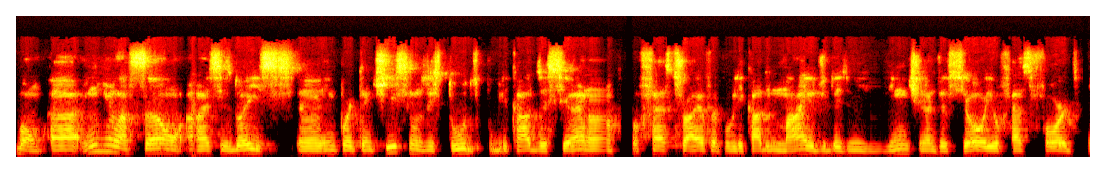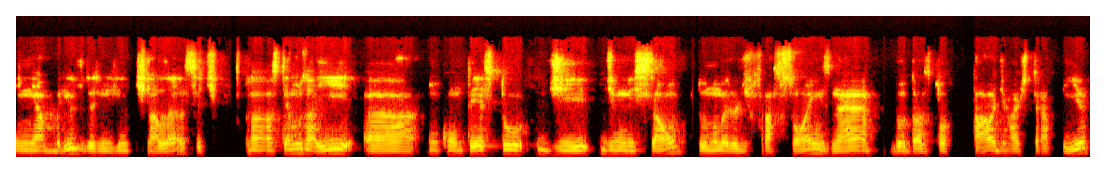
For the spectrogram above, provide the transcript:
Bom, uh, em relação a esses dois uh, importantíssimos estudos publicados esse ano, o Fast Trial foi publicado em maio de 2020 na JCO e o Fast Forward em abril de 2020 na Lancet, nós temos aí uh, um contexto de diminuição do número de frações, né, do dose total de radioterapia,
